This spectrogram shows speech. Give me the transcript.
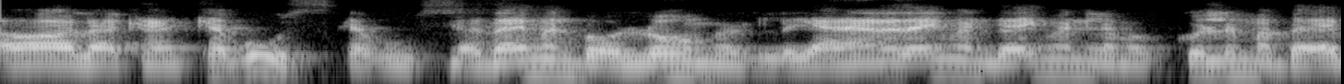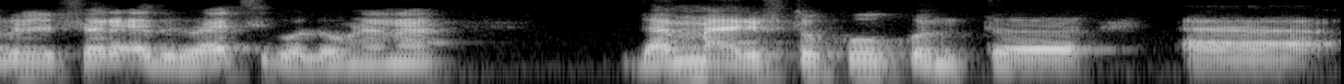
آه لا كان كابوس كابوس. أنا دايما بقول لهم يعني أنا دايما دايما لما كل ما بقابل الفرقة دلوقتي بقول لهم إن أنا لما عرفتكم كنت آه،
